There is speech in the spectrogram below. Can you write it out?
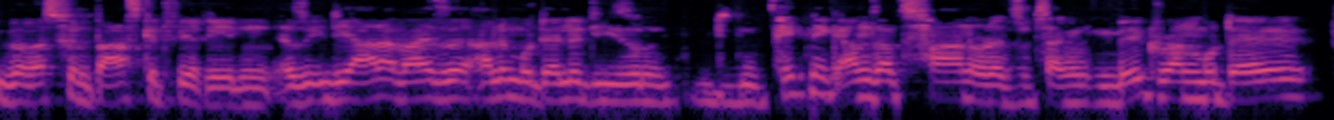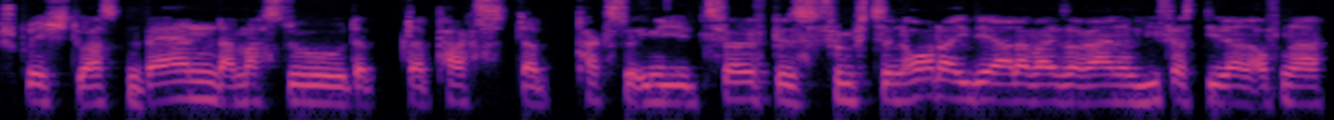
über was für ein Basket wir reden. Also idealerweise alle Modelle, die so einen, Picknick-Ansatz fahren oder sozusagen ein Milk-Run-Modell, sprich du hast einen Van, da machst du, da, da packst, da packst du irgendwie 12 bis 15 Order idealerweise rein und lieferst die dann auf einer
